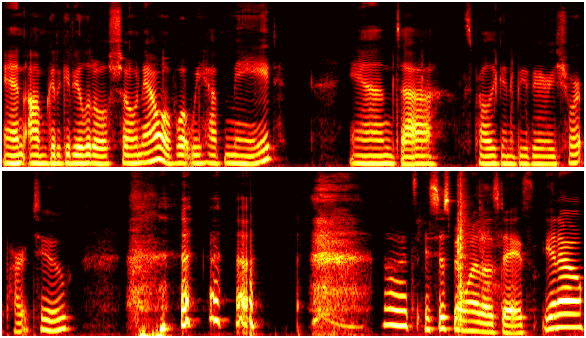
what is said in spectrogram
And I'm going to give you a little show now of what we have made. And uh, it's probably going to be a very short part too. oh, it's, it's just been one of those days, you know,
